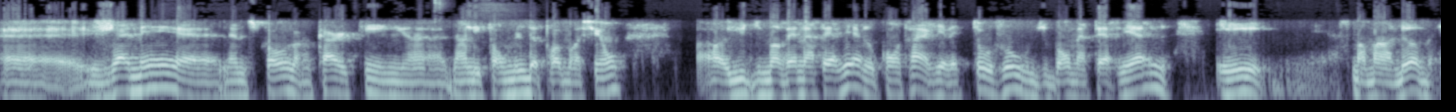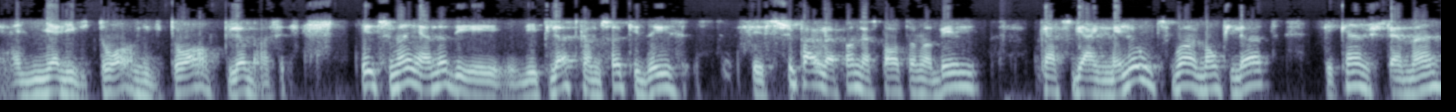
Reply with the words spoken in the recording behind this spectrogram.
jamais euh, Lance en karting, euh, dans les formules de promotion, a eu du mauvais matériel. Au contraire, il y avait toujours du bon matériel. Et à ce moment-là, ben, il y a les victoires, les victoires. Puis là, ben, c'est, souvent, il y en a des, des pilotes comme ça qui disent c'est super le fun de sport automobile quand tu gagnes. Mais là où tu vois un bon pilote, c'est quand justement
